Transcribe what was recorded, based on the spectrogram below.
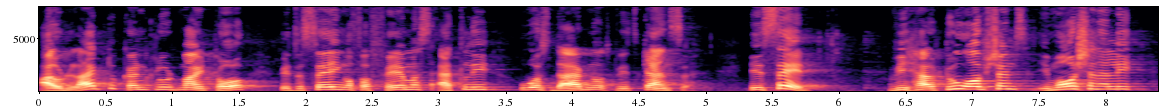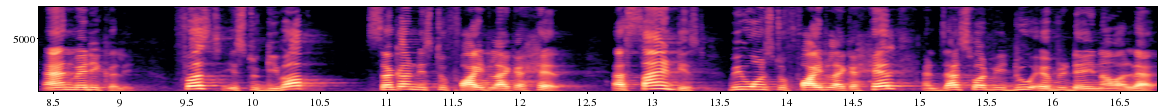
I would like to conclude my talk with the saying of a famous athlete who was diagnosed with cancer. He said, we have two options emotionally and medically. First is to give up, second is to fight like a hell. As scientists, we want to fight like a hell and that's what we do every day in our lab.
